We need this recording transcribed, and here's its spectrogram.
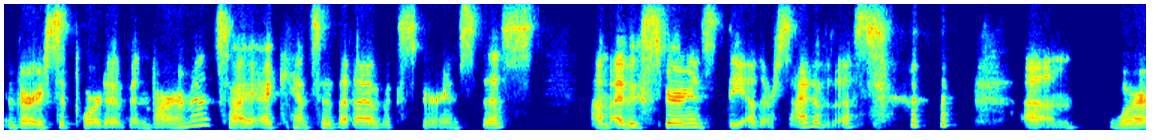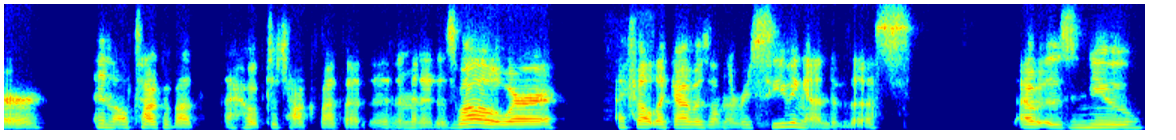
in very supportive environment. so I, I can't say that i've experienced this. Um, i've experienced the other side of this um, where and i'll talk about i hope to talk about that in a minute as well where i felt like i was on the receiving end of this. I was new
